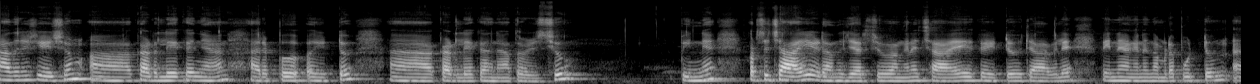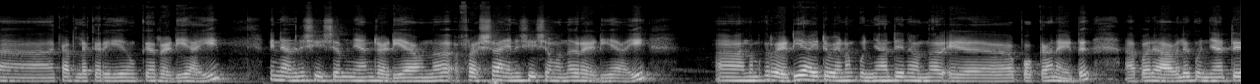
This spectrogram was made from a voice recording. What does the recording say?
അതിനുശേഷം കടലയൊക്കെ ഞാൻ അരപ്പ് ഇട്ടു. കടലയൊക്കെ അതിനകത്ത് ഒഴിച്ചു. പിന്നെ കുറച്ച് ചായ ഇടാമെന്ന് വിചാരിച്ചു. അങ്ങനെ ചായയൊക്കെ ഇട്ടു രാവിലെ. പിന്നെ അങ്ങനെ നമ്മുടെ പുട്ടും കടലക്കറിയും ഒക്കെ റെഡിയായി പിന്നെ അതിന് ശേഷം ഞാൻ റെഡിയാവുന്ന ഫ്രഷ് ആയതിന് ശേഷം ഒന്ന് റെഡിയായി നമുക്ക് റെഡി ആയിട്ട് വേണം കുഞ്ഞാറ്റേനെ ഒന്ന് പൊക്കാനായിട്ട്. അപ്പോൾ രാവിലെ കുഞ്ഞാറ്റേ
